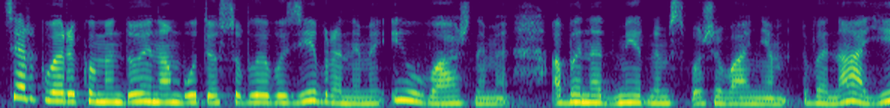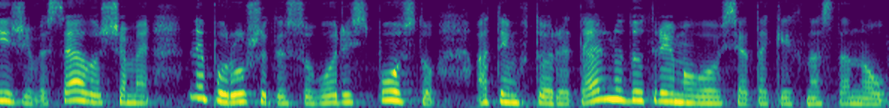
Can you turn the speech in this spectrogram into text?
церква рекомендує нам бути особливо зібраними і уважними, аби надмірним споживанням вина, їжі, веселощами не порушити суворість посту. А тим, хто ретельно дотримувався таких настанов,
